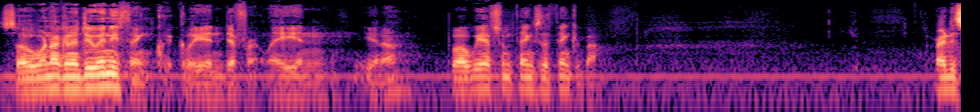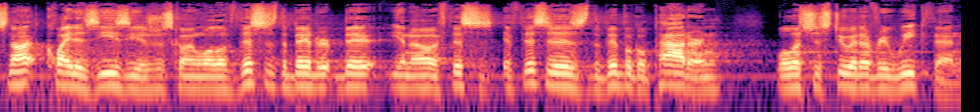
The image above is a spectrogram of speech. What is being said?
So we're not going to do anything quickly and differently, and you know, but we have some things to think about. Right? It's not quite as easy as just going, well, if this is the big, you know, if this is, if this is the biblical pattern, well, let's just do it every week then.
